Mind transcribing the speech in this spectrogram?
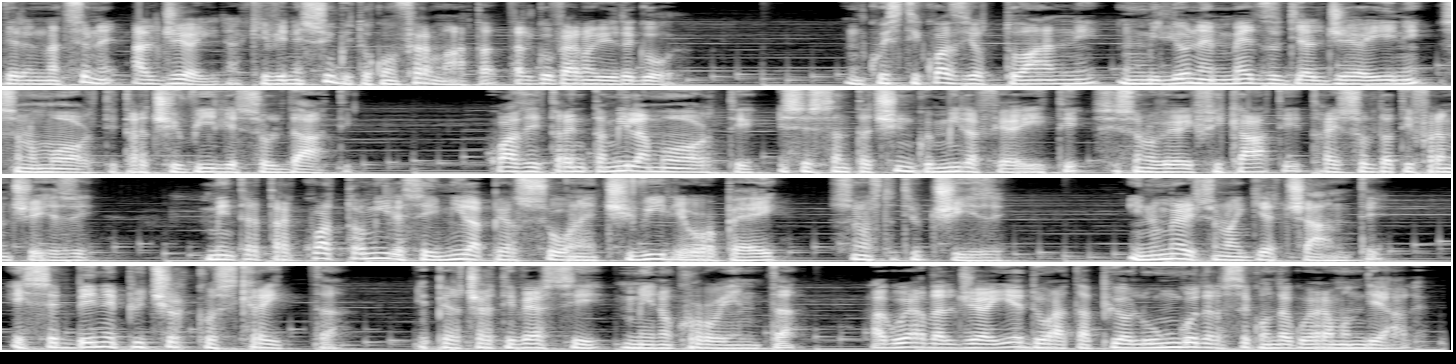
della nazione algerina che viene subito confermata dal governo di De Gaulle. In questi quasi otto anni, un milione e mezzo di algerini sono morti tra civili e soldati. Quasi 30.000 morti e 65.000 feriti si sono verificati tra i soldati francesi, mentre tra 4.000 e 6.000 persone civili europei sono stati uccisi. I numeri sono agghiaccianti e sebbene più circoscritta e per certi versi meno cruenta, la guerra d'Algeria è durata più a lungo della seconda guerra mondiale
